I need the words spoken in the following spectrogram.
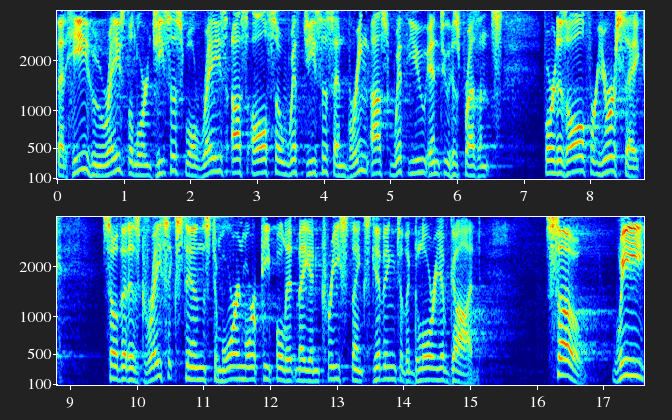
that he who raised the Lord Jesus will raise us also with Jesus and bring us with you into his presence. For it is all for your sake, so that as grace extends to more and more people, it may increase thanksgiving to the glory of God. So we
